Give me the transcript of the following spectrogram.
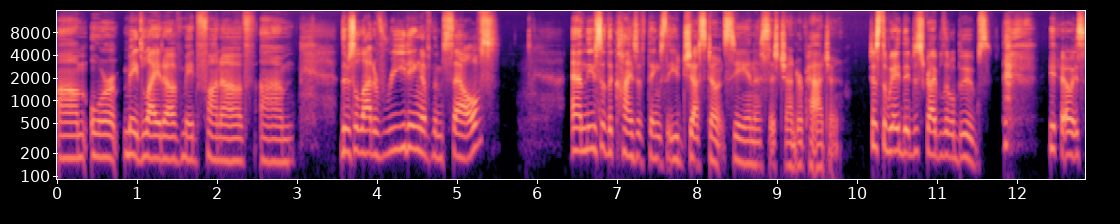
um, or made light of, made fun of. Um, there's a lot of reading of themselves. And these are the kinds of things that you just don't see in a cisgender pageant. Just the way they describe little boobs. you know, is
